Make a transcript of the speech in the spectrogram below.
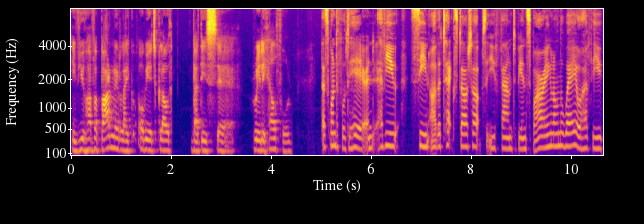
if you have a partner like OVH Cloud, that is uh, really helpful. That's wonderful to hear. And have you seen other tech startups that you've found to be inspiring along the way, or have you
